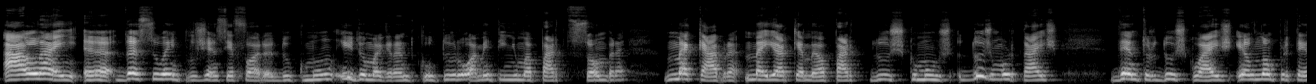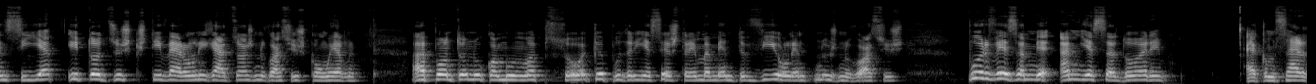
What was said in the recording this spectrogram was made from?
Além uh, da sua inteligência fora do comum e de uma grande cultura, o homem tinha uma parte sombra, macabra, maior que a maior parte dos comuns dos mortais, dentro dos quais ele não pertencia, e todos os que estiveram ligados aos negócios com ele apontam-no como uma pessoa que poderia ser extremamente violento nos negócios, por vezes ameaçador, a começar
